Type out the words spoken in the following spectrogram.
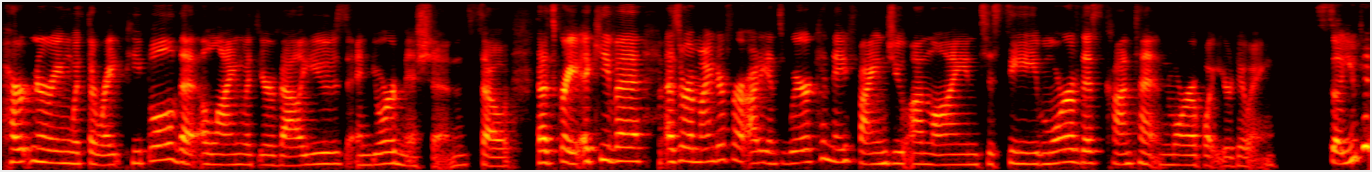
partnering with the right people that align with your values and your mission. So that's great. Akiva, as a reminder for our audience, where can they find you online to see more of this content and more of what you're doing? So you can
